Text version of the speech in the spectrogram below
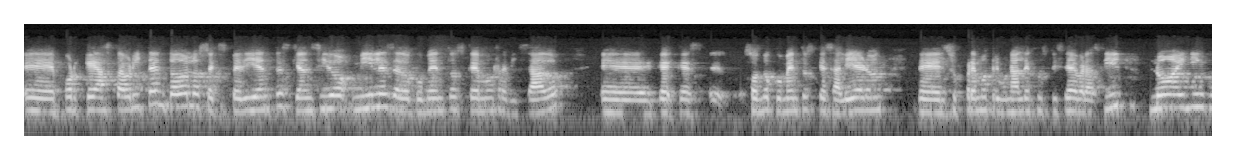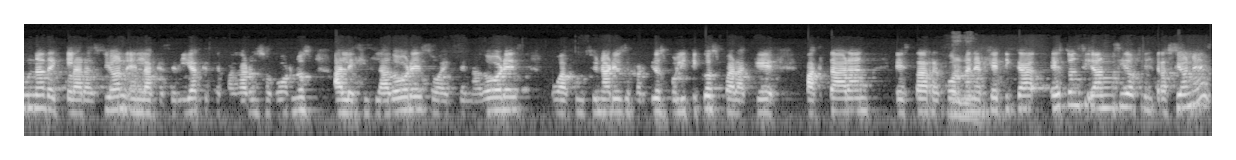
Eh, porque hasta ahorita en todos los expedientes, que han sido miles de documentos que hemos revisado, eh, que, eh, son documentos que salieron del Supremo Tribunal de Justicia de Brasil, no hay ninguna declaración en la que se diga que se pagaron sobornos a legisladores o a senadores o a funcionarios de partidos políticos para que pactaran esta reforma energética. Esto han, sido filtraciones,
